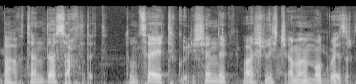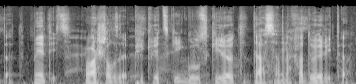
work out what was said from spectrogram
ბაღთან დასახლდეთ. თუმცა ერთი კვირის შემდეგ ვაშლის ჭამა მოგვეზრდათ. მეტიც, ვაშლზე ფიქრიც კი გულს გირევთ დასანახად ვერ იტანთ.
